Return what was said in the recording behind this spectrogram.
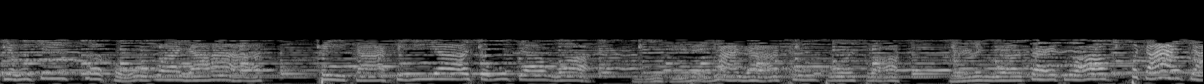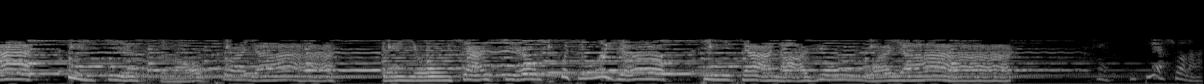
精神伺候我呀，白天黑夜守着我，一句怨言从不说。今儿你再多不占先，对起死老婆呀！没有闲情不休呀，今天哪有我呀？嗨，你别说了，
